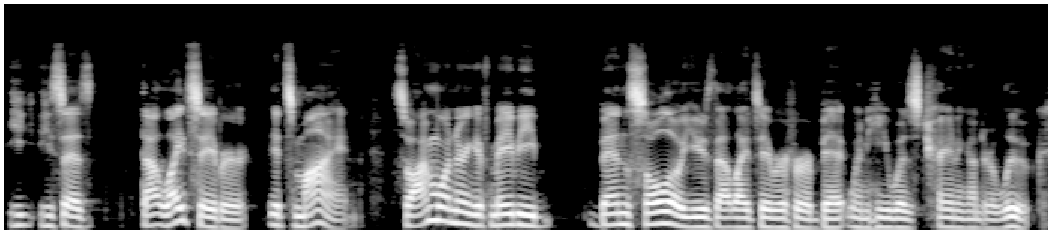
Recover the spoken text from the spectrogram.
he he says that lightsaber, it's mine. So I'm wondering if maybe Ben Solo used that lightsaber for a bit when he was training under Luke.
